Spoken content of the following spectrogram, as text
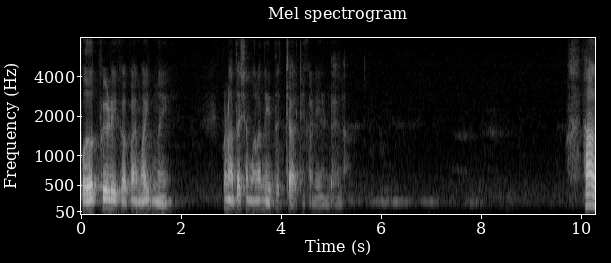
परतफेड आहे का काय माहीत नाही. पण आताशा मला नेतच चार ठिकाणी हिंडायला. हा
